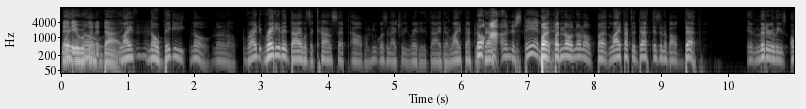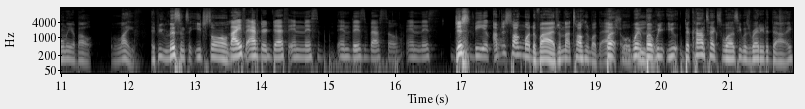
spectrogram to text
that Wait, they were no, gonna die. Life, Mhm. no, Biggie, no, no, no, no. Ready, Ready to Die was a concept album. He wasn't actually ready to die. Then Life After no, Death. I understand. but that. but no, no, no. But Life After Death isn't about death. It literally is only about life. If you listen to each song, life after death in this in this vessel in this Just- this vehicle. I'm just talking about the vibes. I'm not talking about the but actual wait, music. but we, you, the context was he was ready to die.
